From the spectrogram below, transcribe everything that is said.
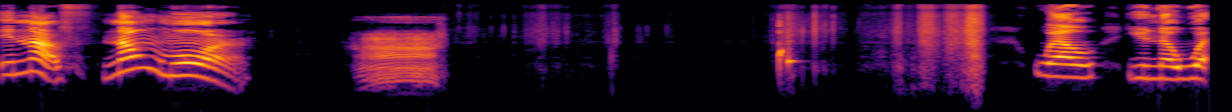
Enough. No more. Well, you know what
